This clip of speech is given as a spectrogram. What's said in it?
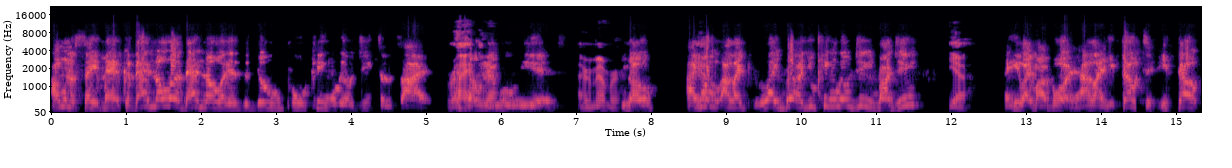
I want to say, man, because that Noa, that Noa is the dude who pulled King Lil G to the side, Right. telling them who he is. I remember. You know, I Yeah. know, I like, like, bro, you King Lil G, my G, Yeah. and he like my boy. I like, he felt it. He felt,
